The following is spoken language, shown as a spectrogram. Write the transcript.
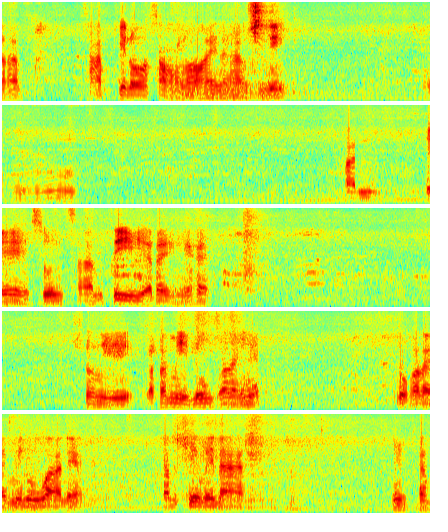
นะครับสามกิโลสองร้อยนะครับนี่โอ้โหพัน เอศูนย์สามตีอะไรอย่างเงี้ยฮะ ช่วงนี้แล้วก็มีลูกอะไรเนี่ย ลูกอะไรไม่รู้ว่าเนี่ยจำชื่อไม่ได้นี่ครับ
